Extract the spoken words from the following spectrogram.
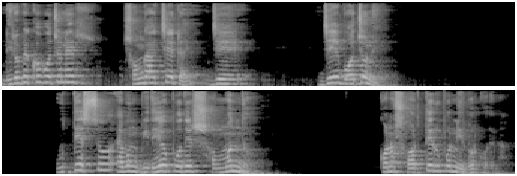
নিরপেক্ষ বচনের সংজ্ঞা হচ্ছে এটাই যে যে বচনে উদ্দেশ্য এবং বিধেয় পদের সম্বন্ধ কোনো শর্তের উপর নির্ভর করে না।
